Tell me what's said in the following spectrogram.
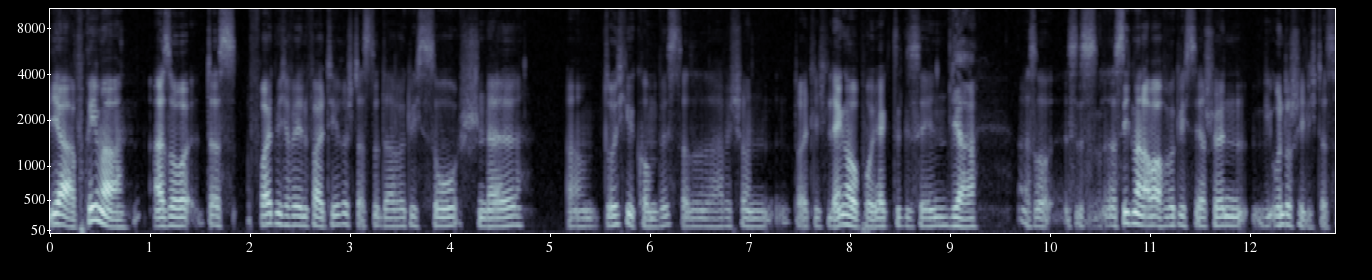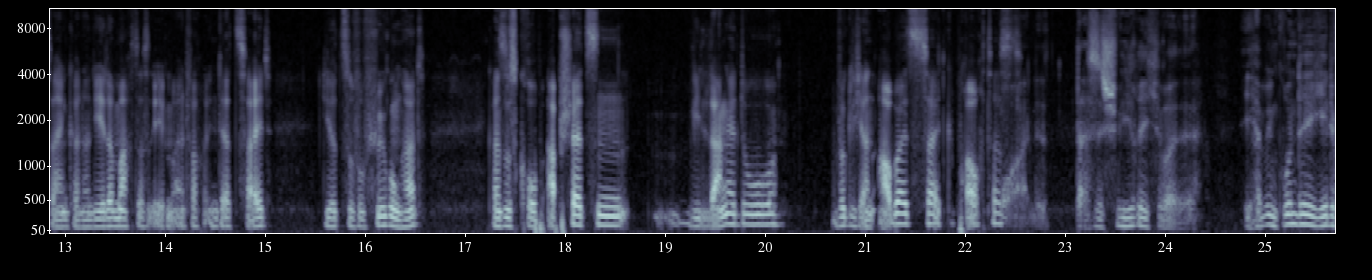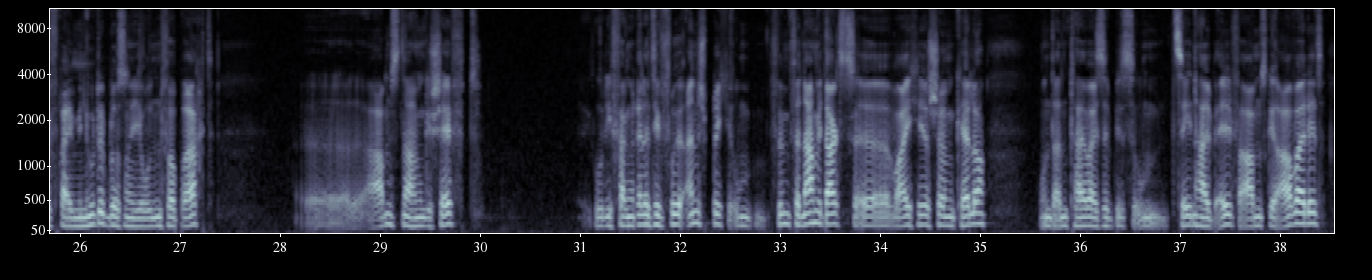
Ja, prima. Also das freut mich auf jeden Fall tierisch, dass du da wirklich so schnell ähm, durchgekommen bist. Also da habe ich schon deutlich längere Projekte gesehen. Ja, Also es ist, das sieht man aber auch wirklich sehr schön, wie unterschiedlich das sein kann. Und jeder macht das eben einfach in der Zeit, die er zur Verfügung hat. Kannst du es grob abschätzen, wie lange du wirklich an Arbeitszeit gebraucht hast? Boah, das ist schwierig, weil ich habe im Grunde jede freie Minute bloß noch hier unten verbracht. Äh, abends nach dem Geschäft. Gut, ich fange relativ früh an, sprich um 5 Uhr nachmittags äh, war ich hier schon im Keller und dann teilweise bis um 10, halb elf abends gearbeitet.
